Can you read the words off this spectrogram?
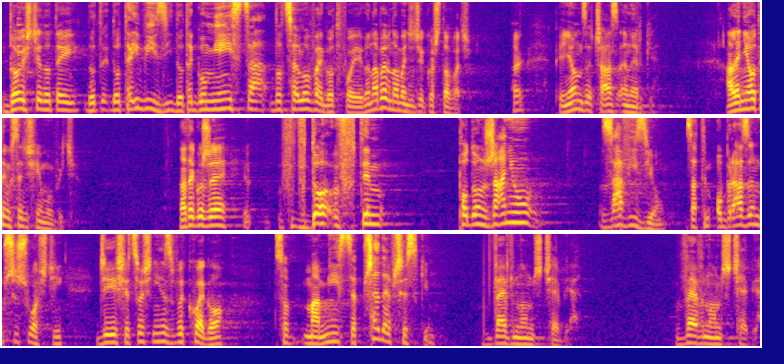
dojście do tej, do, tej, do tej wizji, do tego miejsca docelowego Twojego, na pewno będziecie kosztować. Tak? Pieniądze, czas, energię. Ale nie o tym chcę dzisiaj mówić. Dlatego, że w, do, w tym podążaniu za wizją, za tym obrazem przyszłości, dzieje się coś niezwykłego, co ma miejsce przede wszystkim wewnątrz Ciebie. Wewnątrz Ciebie.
